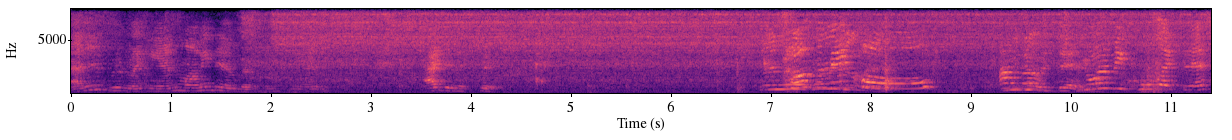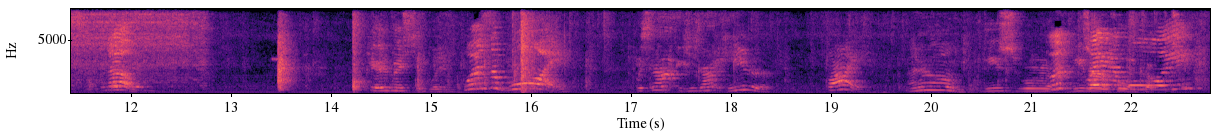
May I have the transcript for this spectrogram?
I didn't burn my hand. Mommy didn't burn her hand. I did it too. Supposed to be cool. You do it this. You want to be cool like this? No. Here's my sibling. Where's the boy? It's not. He's not here. Why? I don't know. These were. Let's these play aren't the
